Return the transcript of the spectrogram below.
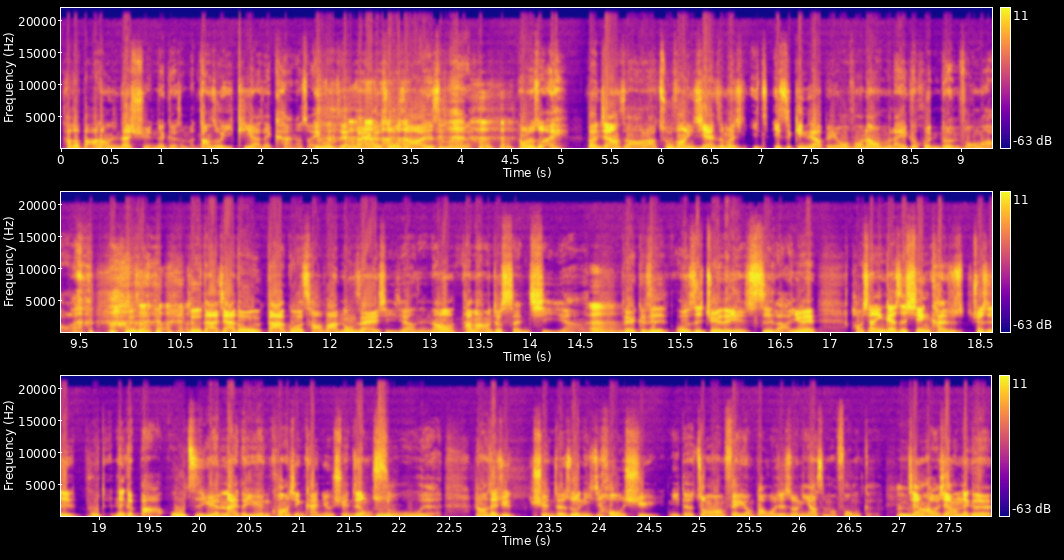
他都把它当成在选那个什么，当初 IKEA 在看，他说，哎、我们这边摆一个桌子啊，还是什么的，然后说，哎、不然这样子好了，厨房你既然这么一一直跟着要北欧风，那我们来一个混沌风好了，就是就是大家都大锅炒把它弄在一起这样子，然后他马上就生气一样，嗯，对，可是我是觉得也是啦，因为好像应该是先看，就是普那个把屋子原来的原况先看，就选这种树屋的，然后再去选择说你后续你的装潢费用，包括就是说你要什么风格，嗯。这样好像那个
